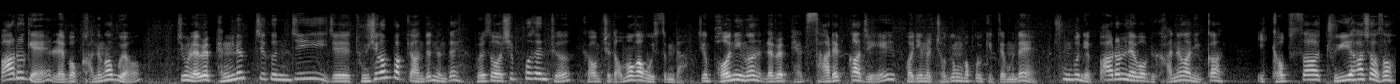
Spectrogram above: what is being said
빠르게 렙업 가능하고요. 지금 레벨 100렙 찍은 지 이제 2시간밖에 안 됐는데 벌써 10% 경험치 넘어가고 있습니다. 지금 burning은 레벨 104렙까지 burning을 적용받고 있기 때문에 충분히 빠른 렙업이 가능하니까 이 겹사 주의하셔서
